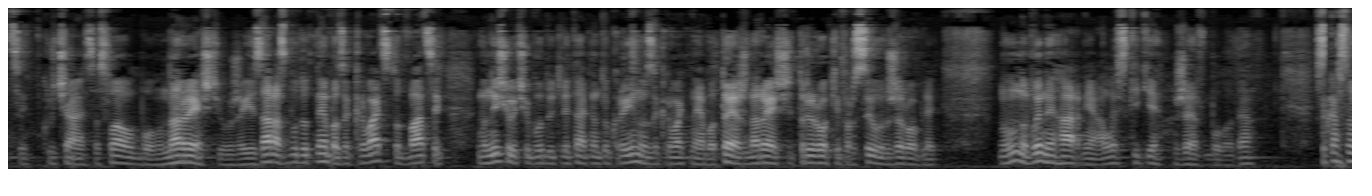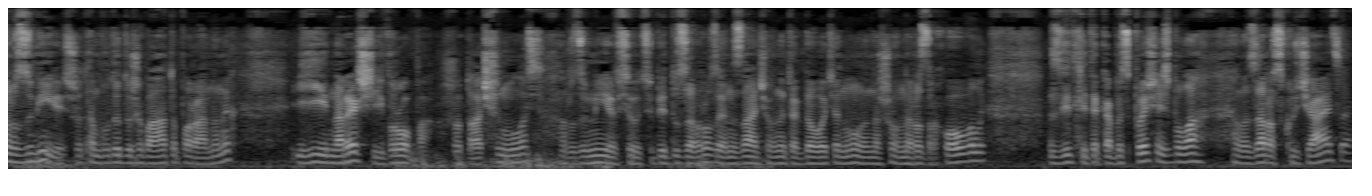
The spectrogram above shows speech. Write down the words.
Це включається, слава Богу, нарешті вже. І зараз будуть небо закривати 120 винищувачі будуть літати над Україну, закривати небо. Теж нарешті три роки просили, вже роблять. Ну новини гарні, але скільки жертв було, да? Прекрасно розумію, що там буде дуже багато поранених. І нарешті Європа що то очнулась, розуміє всю цю біду загрози. Я не знаю, чи вони так довго тягнули, на що вони розраховували, звідки така безпечність була, але зараз включається.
